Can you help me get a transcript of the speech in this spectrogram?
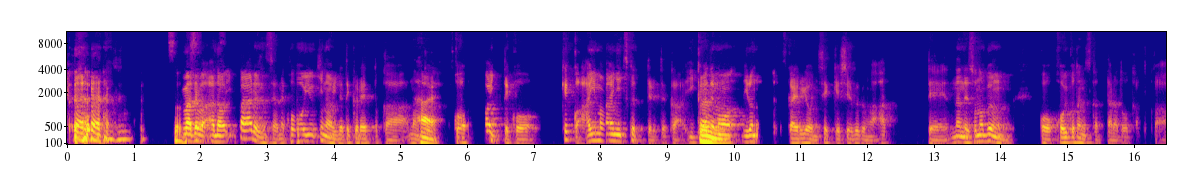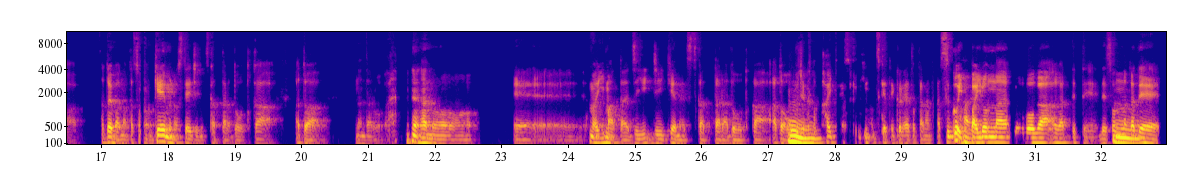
まあでも、あの、いっぱいあるんですよね。こういう機能入れてくれとか、なんはい。か、こう、入ってこう、結構曖昧に作ってるというか、いくらでうん。もいろんなことに使えるように設計してる部分があって、なんでその分、こう、こういうことに使ったらどうかとか、例えばなんかそのゲームのステージに使ったらどうとか、あとは、なんだろう、あの、えー、まあ今あった G、GK のやつ使ったらどうとか、あとはうオブジェクトん。回転する機能つけてくれとか、なんかすごいいっはい。ぱいいろんな要望が上がってて、で、その中うん。で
